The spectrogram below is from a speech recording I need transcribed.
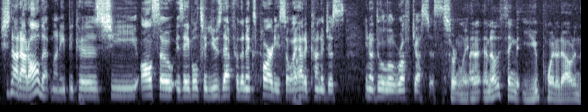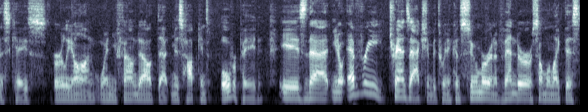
she's not out all that money because she also is able to use that for the next party. So I had to kind of just, you know, do a little rough justice. Certainly. And another thing that you pointed out in this case early on when you found out that Ms. Hopkins overpaid is that, you know, every transaction between a consumer and a vendor or someone like this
